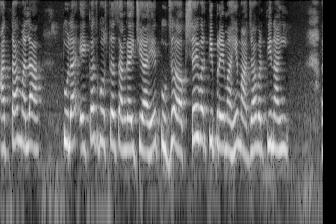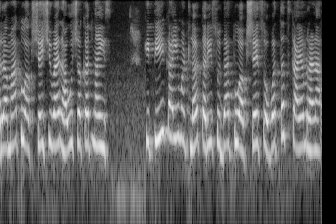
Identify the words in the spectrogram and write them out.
आत्ता मला तुला एकच गोष्ट सांगायची आहे तुझं अक्षयवरती प्रेम आहे माझ्यावरती नाही. रमा तू अक्षयशिवाय राहू शकत नाहीस. कितीही काही म्हटलं तरीसुद्धा तू अक्षयसोबतच कायम राहणार.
